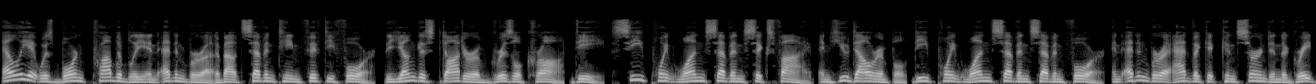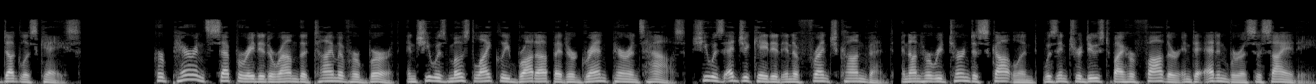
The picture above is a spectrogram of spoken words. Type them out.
Elliot was born probably in Edinburgh about 1754, the youngest daughter of Grizel Craw d. c.1765 and Hugh Dalrymple d. .1774, an Edinburgh advocate concerned in the Great Douglas case. Her parents separated around the time of her birth, and she was most likely brought up at her grandparents' house. She was educated in a French convent, and on her return to Scotland, was introduced by her father into Edinburgh society.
